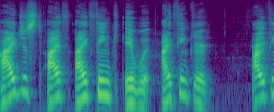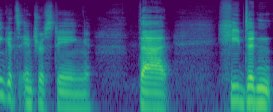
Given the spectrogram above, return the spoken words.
I just I I think it would I think it I think it's interesting that he didn't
